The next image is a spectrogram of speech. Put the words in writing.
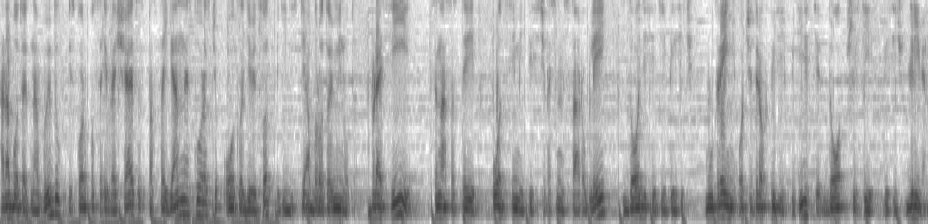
Работает на выдув из корпуса и вращается с постоянной скоростью около 950 оборотов в минуту. В России цена состоит от 7800 рублей до 10 тысяч. В Украине от 4050 до 6000 гривен.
